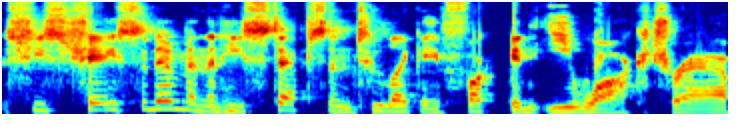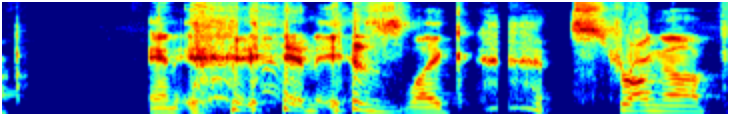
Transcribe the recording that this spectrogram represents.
she's chasing him and then he steps into like a fucking Ewok trap and and is like strung up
